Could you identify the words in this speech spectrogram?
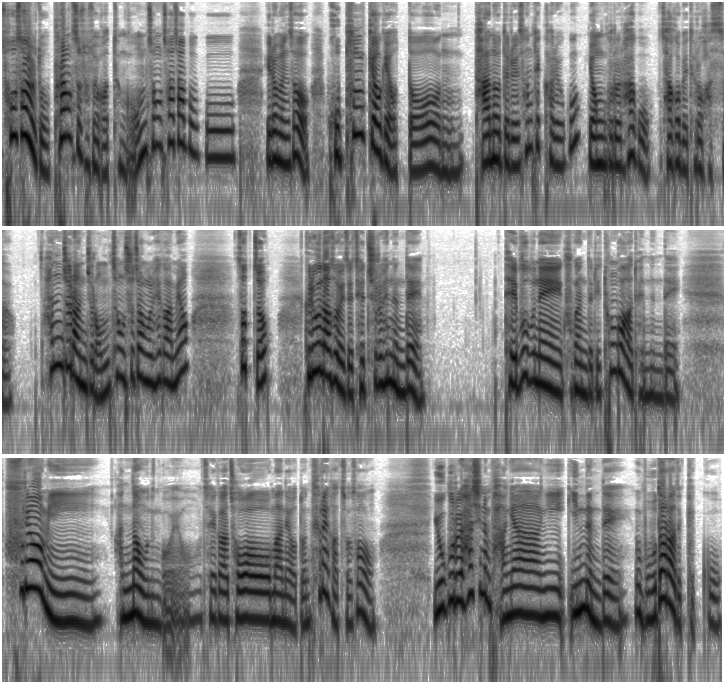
소설도 프랑스 소설 같은 거 엄청 찾아보고 이러면서 고품격의 어떤 단어들을 선택하려고 연구를 하고 작업에 들어갔어요. 한 줄 한 줄 엄청 수정을 해가며 썼죠. 그리고 나서 이제 제출을 했는데 대부분의 구간들이 통과가 됐는데 후렴이 안 나오는 거예요. 제가 저만의 어떤 틀에 갇혀서 요구를 하시는 방향이 있는데 못 알아듣겠고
